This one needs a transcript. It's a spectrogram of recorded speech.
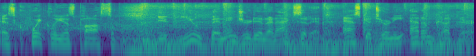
as quickly as possible. If you've been injured in an accident, ask attorney Adam Kuttner,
